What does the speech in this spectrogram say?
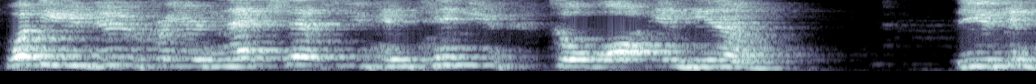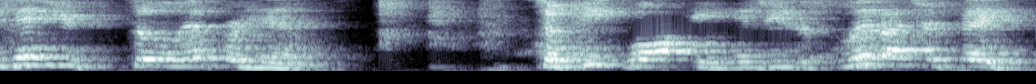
What do you do for your next step? Do you continue to walk in Him? Do you continue to live for Him? So keep walking in Jesus. Live out your faith.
